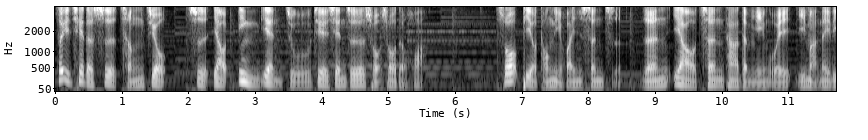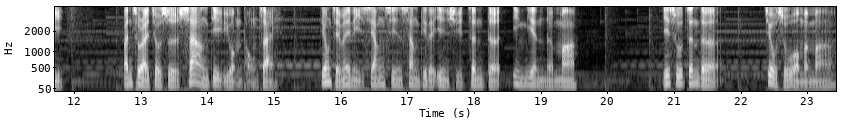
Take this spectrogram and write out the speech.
这一切的事成就，是要应验主借先知所说的话，说必有童女怀孕生子。”人要称他的名为以马内利，搬出来就是上帝与我们同在。弟兄姐妹，你相信上帝的应许真的应验了吗？耶稣真的救赎我们吗？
